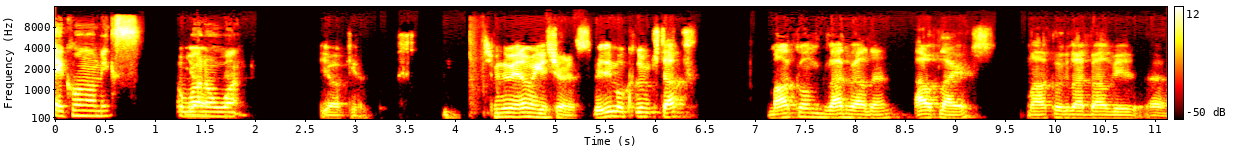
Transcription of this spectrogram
Economics Yok. 101. Yok yok. Şimdi benim geçiyoruz. Benim okuduğum kitap Malcolm Gladwell'den Outliers. Malcolm Gladwell bir e,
